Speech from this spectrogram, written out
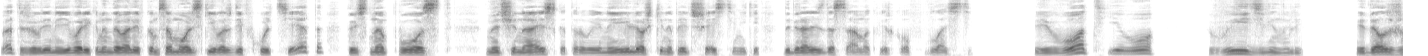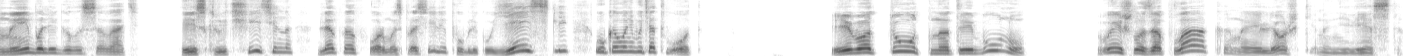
В это же время его рекомендовали в комсомольские вожди факультета, то есть на пост, начиная с которого иные Лешкины предшественники добирались до самых верхов власти. И вот его выдвинули и должны были голосовать. И исключительно для проформы спросили публику, есть ли у кого-нибудь отвод. И вот тут на трибуну вышла заплаканная Лешкина невеста.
